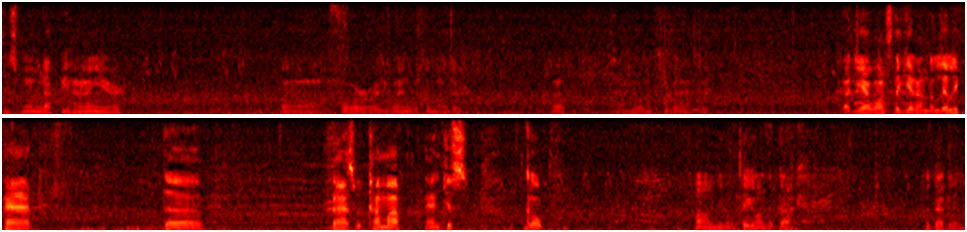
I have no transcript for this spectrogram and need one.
There's one left behind here. Uh, four already went with the mother. Oh, there we go. She went after. But yeah, once they get on the lily pad, the bass would come up and just go, uh, you know, take on the duck, the duckling.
